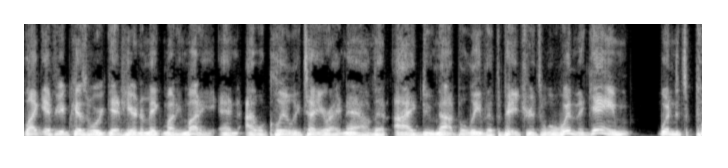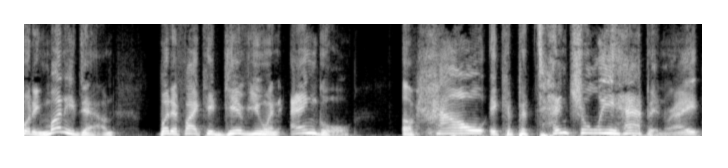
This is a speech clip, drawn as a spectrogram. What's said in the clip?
like if you because we get here to make money money and i will clearly tell you right now that i do not believe that the patriots will win the game when it's putting money down. But if i could give you an angle of how it could potentially happen right?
